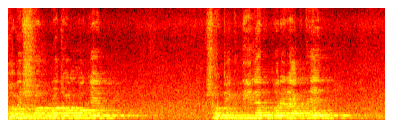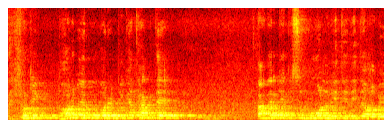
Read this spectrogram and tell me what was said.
ভবিষ্যৎ প্রজন্মকে সঠিক দিনের উপরে রাখতে, সঠিক ধর্মের উপরে টিকে থাকতে তাদেরকে কিছু মূল নীতি দিতে হবে।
